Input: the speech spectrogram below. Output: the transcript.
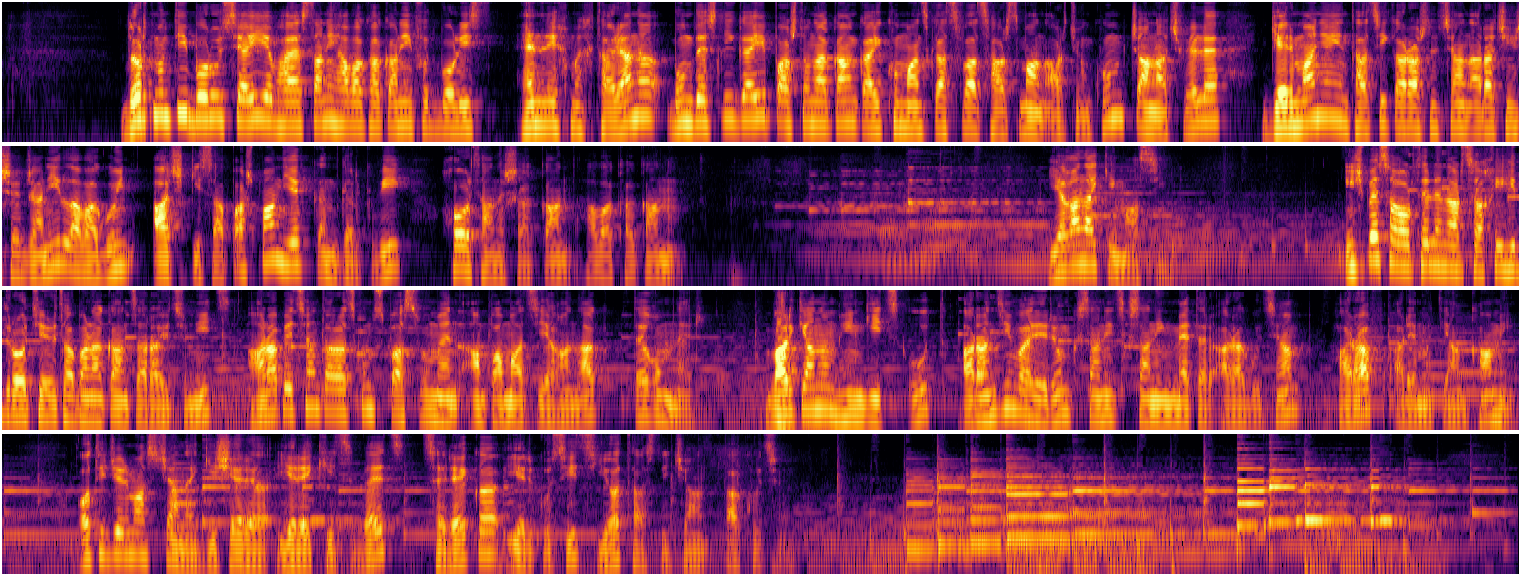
Դորտմունդի Բորուսիայի եւ Հայաստանի հավաքականի ֆուտբոլիստ Հենրիխ Մխիթարյանը Բունդեսլիգայի պաշտոնական կայքում անցկացված հարսման արդյունքում ճանաչվել է Գերմանիայի ընթացիկ առաջնության առաջին շրջանի լավագույն աչք կիսապաշտպան եւ կընդգրկվի խորհրդանշական հավաքականում։ Եղանակի մասին. Ինչպես հաղորդել են Արցախի հիդրոթերապևտաբանական ծառայությունից, հանրապետության տարածքում սպասվում են անպամած եղանակ, տեղումներ։ Վարկյանում 5-ից 8, առանձին վայրերում 20-ից 25 մետր արագությամբ հարավ արևմտյան քամի։ Օդի ջերմաստիճանը գիշերը 3-ից 6, ցերեկը 2-ից 7 աստիճան տաքություն։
